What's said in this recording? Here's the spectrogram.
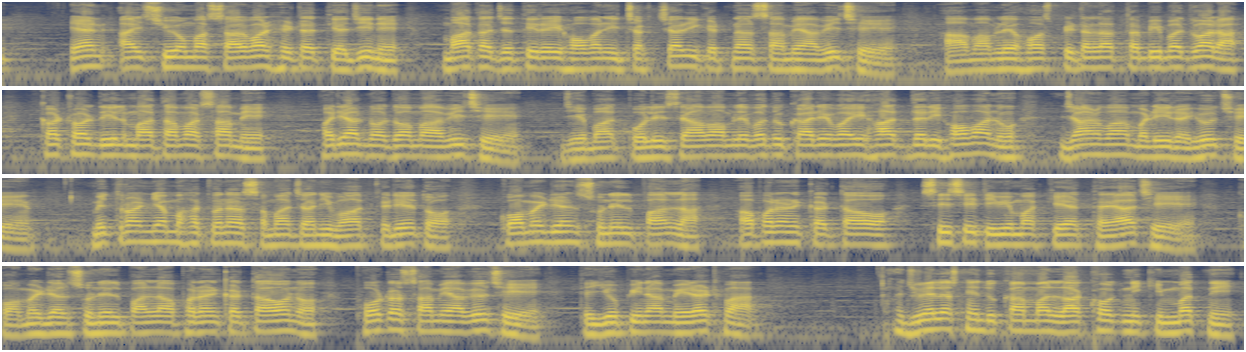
એનઆઈસીયુમાં સારવાર હેઠળ ત્યજીને માતા જતી રહી હોવાની ચકચારી ઘટના સામે આવી છે. આ મામલે હોસ્પિટલના તબીબો દ્વારા કઠોર દિલ માતામાં સામે ફરિયાદ નોંધવામાં આવી છે. જે બાદ પોલીસે આ મામલે વધુ કાર્યવાહી હાથ ધરી હોવાનું જાણવા મળી રહ્યું છે. મિત્રો, અન્ય મહત્વના સમાચારની વાત કરીએ તો કોમેડિયન સુનિલ પાલના અપહરણકર્તાઓ સીસીટીવીમાં કેદ થયા છે. કોમેડિયન સુનિલ પાલના અપહરણકર્તાઓનો ફોટો સામે આવ્યો છે. તે યુપીના મેરઠમાં જ્વેલર્સની દુકાનમાં લાખોની કિંમતની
